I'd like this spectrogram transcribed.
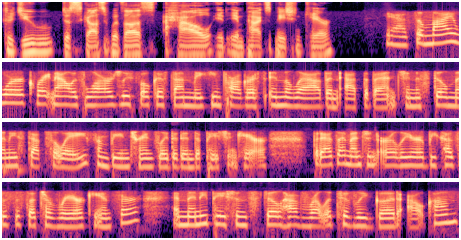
could you discuss with us how it impacts patient care yeah, so my work right now is largely focused on making progress in the lab and at the bench and is still many steps away from being translated into patient care. But as I mentioned earlier, because this is such a rare cancer and many patients still have relatively good outcomes,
